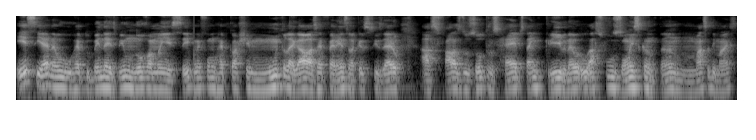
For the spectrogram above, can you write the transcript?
Esse é, né, o rap do Ben 10.000, Um Novo Amanhecer. Também foi um rap que eu achei muito legal, as referências que eles fizeram, as falas dos outros raps, tá incrível, né? As fusões cantando, massa demais.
